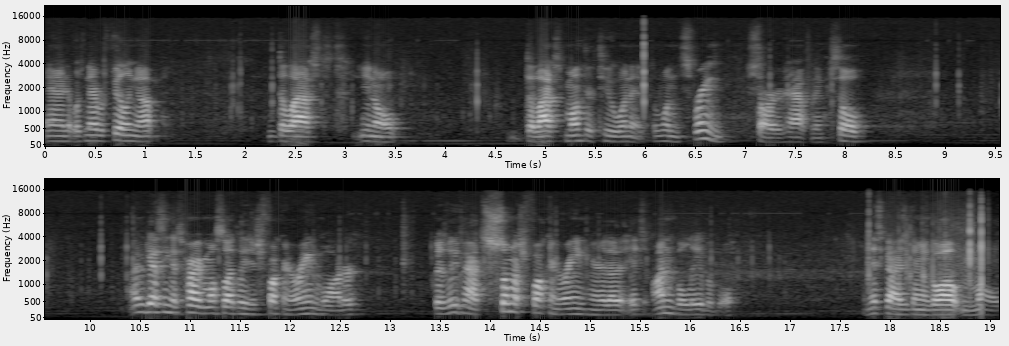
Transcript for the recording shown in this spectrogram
and it was never filling up the last, you know, the last month or two when it when spring started happening. So I'm guessing it's probably most likely just fucking rainwater because we've had so much fucking rain here that it's unbelievable. And this guy's gonna go out and mow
